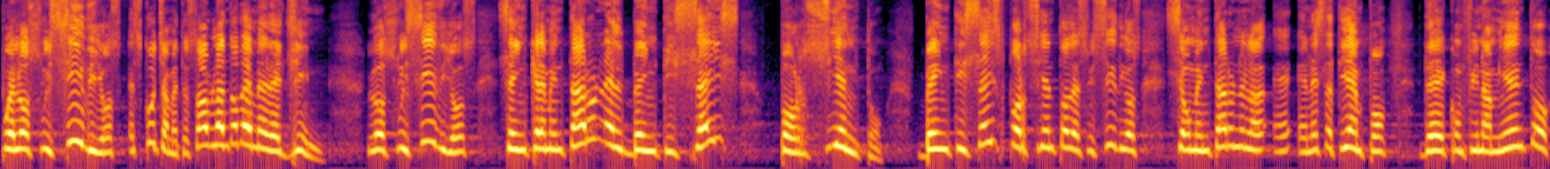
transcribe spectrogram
pues los suicidios, escúchame, te estoy hablando de Medellín, los suicidios se incrementaron el 26%. 26% de suicidios se aumentaron eh, en, este tiempo de confinamiento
